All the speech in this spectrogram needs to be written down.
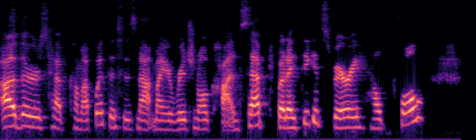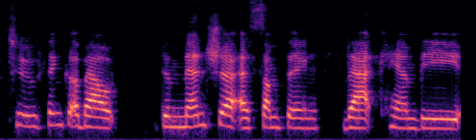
others have come up with. This is not my original concept, but I think it's very helpful to think about dementia as something that can be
